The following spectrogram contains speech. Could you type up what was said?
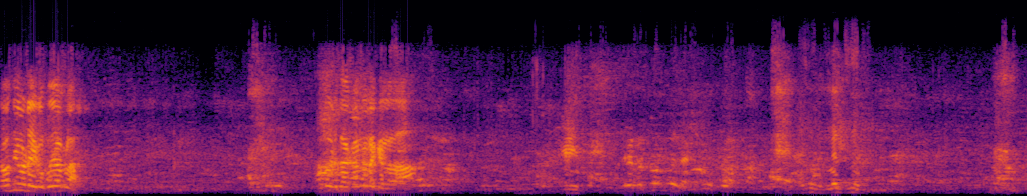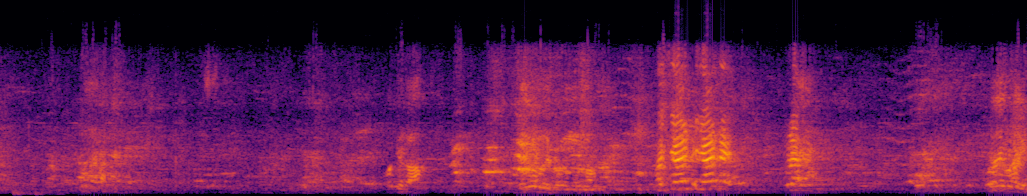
ചോദ്യം പുതിയപ്പള അതെടുത്താ കണ്ണടക്കല്ലതാ ഓക്കേതാ ചേണ്ടി ചേണ്ടി ഇവിടെ ഇവിടെ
